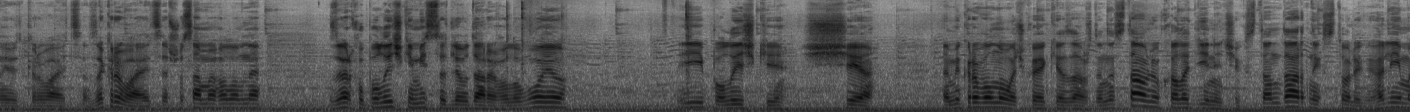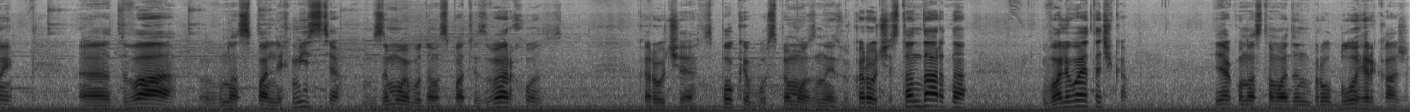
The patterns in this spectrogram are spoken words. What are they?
не відкривається, закривається, що саме головне. Зверху полички, місце для удару головою. І полички ще. Мікроволновочку, як я завжди не ставлю, холодильничок стандартний, столик галімий. Е, Два у нас спальних місця. Зимою будемо спати зверху. Коротше, поки спимо знизу. Коротше, стандартна вольветочка. Як у нас там один блогер каже.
